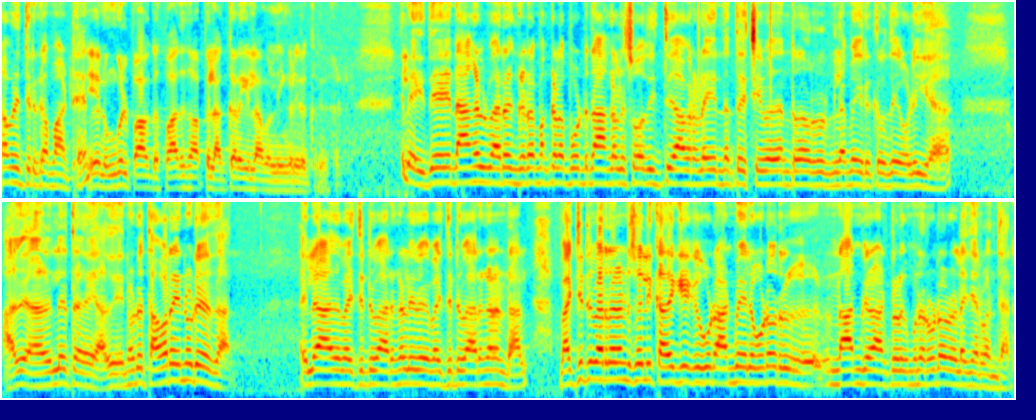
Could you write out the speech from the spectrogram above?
கவனித்திருக்க மாட்டேன். ஏன் உங்கள் பாக பாதுகாப்பில் அக்கறை இல்லாமல் நீங்கள் இருக்கிறீர்கள்? இல்லை இதே நாங்கள் வருங்கிற மக்களை போட்டு நாங்கள் சோதித்து அவர்களை என்னத்தை செய்வதென்ற ஒரு நிலைமை இருக்கிறதே ஒழிய அது அதில் த அது என்னுடைய தவறு என்னுடையது தான் இல்லை அதை வச்சுட்டு வாருங்கள் இவை வச்சுட்டு வாருங்கள் என்றால் வச்சுட்டு வர்றேன்னு சொல்லி கதை கேட்க கூட அண்மையில் கூட ஒரு நான்கு நாட்களுக்கு முன்னர் கூட ஒரு இளைஞர் வந்தார்.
